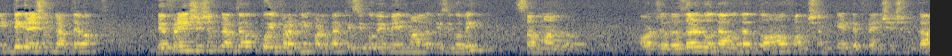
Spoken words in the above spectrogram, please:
इंटीग्रेशन करते वक्त डिफरेंशिएशन करते वक्त कोई फ़र्क नहीं पड़ता, किसी को भी मेन मान लो, किसी को भी सब मान लो। और जो रिज़ल्ट होता है होता है दोनों फ़ंक्शन के डिफरेंशिएशन का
